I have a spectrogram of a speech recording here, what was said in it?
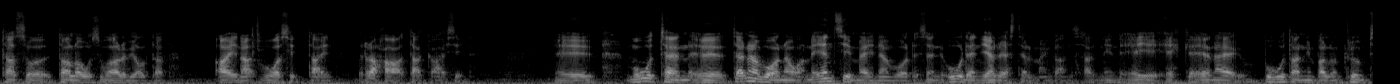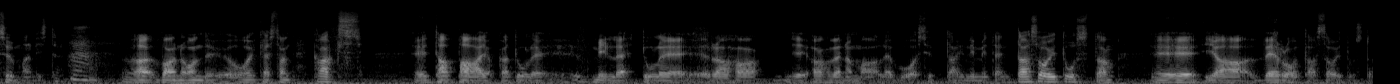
taso, talousarviolta aina vuosittain rahaa takaisin. Muuten tänä vuonna on ensimmäinen vuosi sen uuden järjestelmän kanssa, niin ei ehkä enää puhuta niin paljon klumpsummanista, mm. vaan on oikeastaan kaksi tapaa, joka tulee, mille tulee rahaa Ahvenanmaalle vuosittain, nimittäin tasoitusta ja verotasoitusta.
